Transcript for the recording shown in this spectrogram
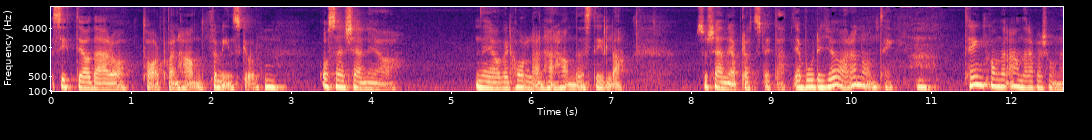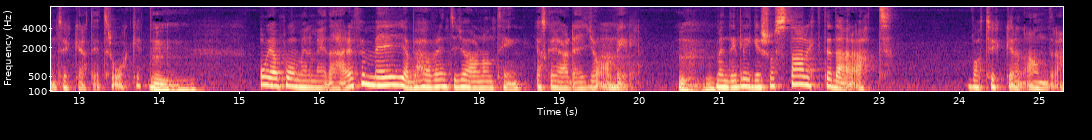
sitter jag där och tar på en hand för min skull. Och sen känner jag, när jag vill hålla den här handen stilla, så känner jag plötsligt att jag borde göra någonting. Tänk om den andra personen tycker att det är tråkigt. Och jag påminner mig, det här är för mig, jag behöver inte göra någonting, jag ska göra det jag vill. Men det ligger så starkt det där att vad tycker den andra?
